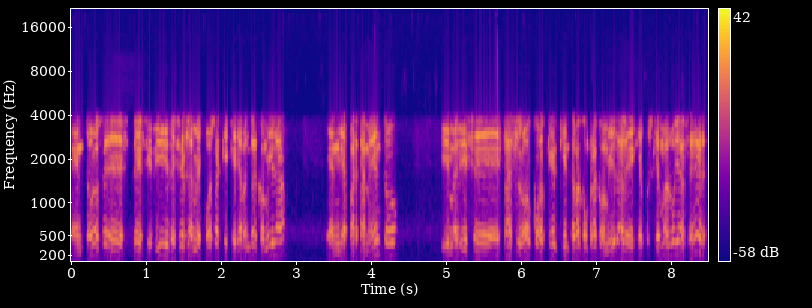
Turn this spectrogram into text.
Entonces decidí decirle a mi esposa que quería vender comida en mi apartamento y me dice, estás loco, ¿Qué- ¿quién te va a comprar comida? Le dije, pues ¿qué más voy a hacer?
